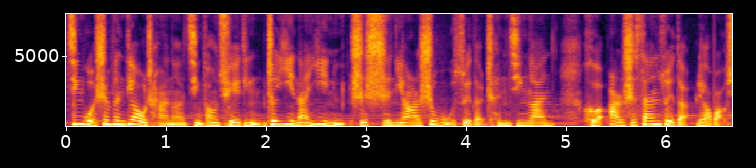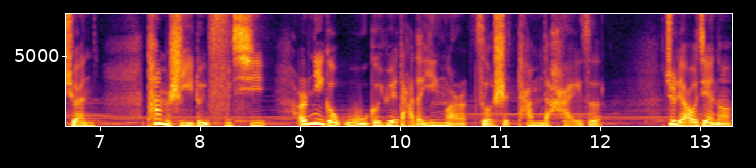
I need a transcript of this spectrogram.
经过身份调查呢，警方确定这一男一女是时年二十五岁的陈金安和二十三岁的廖宝轩，他们是一对夫妻，而那个五个月大的婴儿则是他们的孩子。据了解呢，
